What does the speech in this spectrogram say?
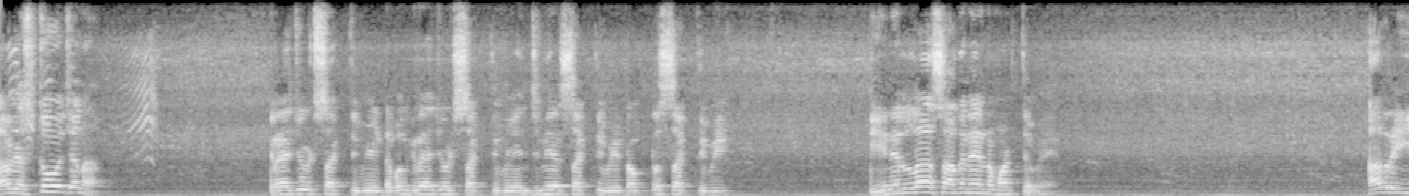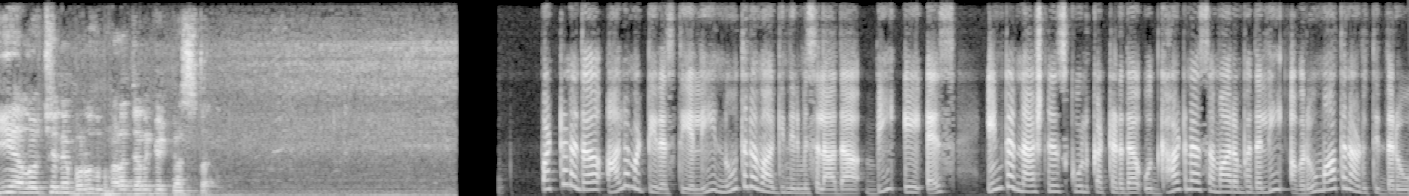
ನಾವು ಎಷ್ಟೋ ಜನ ಗ್ರ್ಯಾಜುಯೇಟ್ಸ್ ಆಗ್ತೀವಿ ಡಬಲ್ ಗ್ರ್ಯಾಜುಯೇಟ್ಸ್ ಆಗ್ತೀವಿ ಇಂಜಿನಿಯರ್ಸ್ ಆಗ್ತೀವಿ ಡಾಕ್ಟರ್ಸ್ ಆಗ್ತೀವಿ. ಏನೆಲ್ಲ ಸಾಧನೆಯನ್ನು ಮಾಡ್ತೇವೆ? ಆದರೆ ಈ ಆಲೋಚನೆ ಬರೋದು ಬಹಳ ಜನಕ್ಕೆ ಕಷ್ಟ. ಪಟ್ಟಣದ ಆಲಮಟ್ಟಿ ರಸ್ತೆಯಲ್ಲಿ ನೂತನವಾಗಿ ನಿರ್ಮಿಸಲಾದ ಬಿಎಎಸ್ ಇಂಟರ್ ನ್ಯಾಷನಲ್ ಸ್ಕೂಲ್ ಕಟ್ಟಡದ ಉದ್ಘಾಟನಾ ಸಮಾರಂಭದಲ್ಲಿ ಅವರು ಮಾತನಾಡುತ್ತಿದ್ದರು.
